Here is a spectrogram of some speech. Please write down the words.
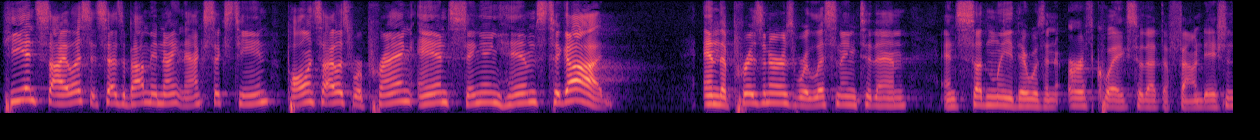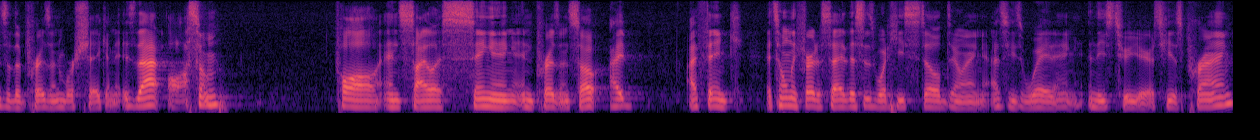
he and Silas, it says about midnight in Acts 16, Paul and Silas were praying and singing hymns to God. And the prisoners were listening to them, and suddenly there was an earthquake so that the foundations of the prison were shaken. Is that awesome? Paul and Silas singing in prison. So I, I think it's only fair to say this is what he's still doing as he's waiting in these two years. He is praying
